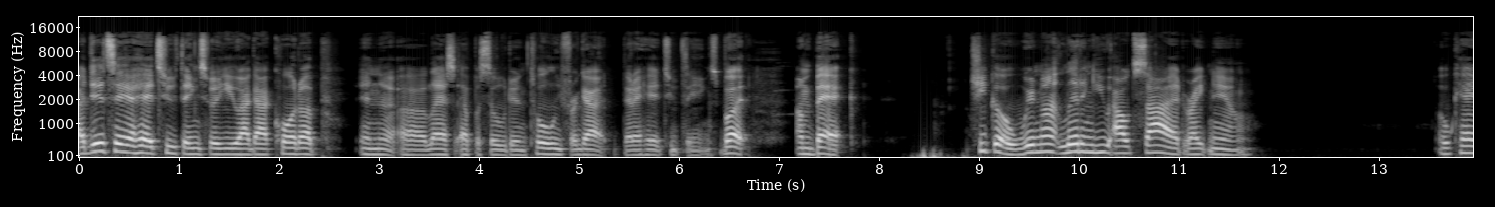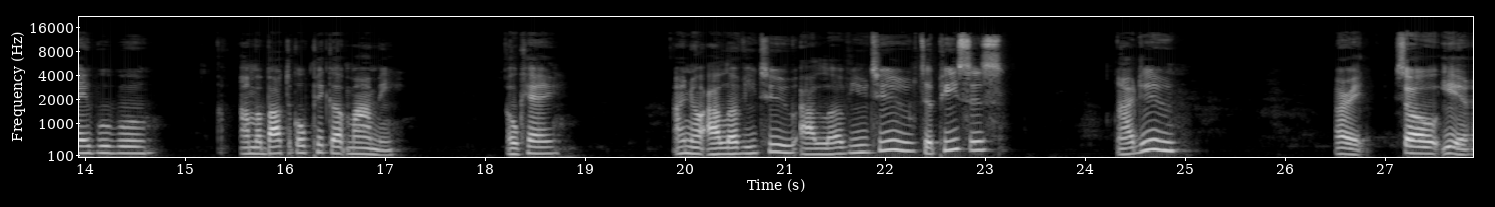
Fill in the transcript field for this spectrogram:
I did say I had two things for you. I got caught up in the uh, last episode and totally forgot that I had two things. But I'm back. Chico, we're not letting you outside right now. Okay, boo boo? I'm about to go pick up mommy. Okay? I know I love you too. I love you too to pieces. I do. All right. So, yeah.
